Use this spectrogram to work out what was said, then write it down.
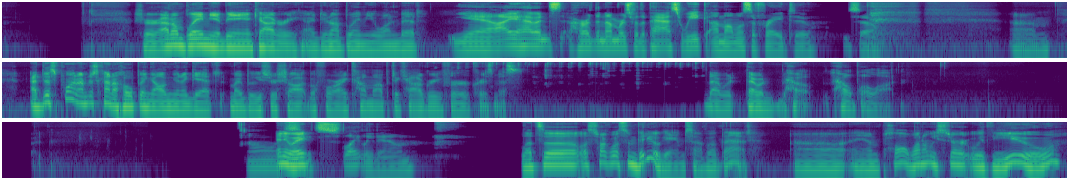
Sure. I don't blame you being in Calgary. I do not blame you one bit. Yeah, I haven't heard the numbers for the past week. I'm almost afraid to. So Um, at this point, I'm just kind of hoping I'm going to get my booster shot before I come up to Calgary for Christmas. That would that would help help a lot. oh, it's- Anyway. it's slightly down. Let's uh let's talk about some video games. How about that? Uh, and Paul, why don't we start with you?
